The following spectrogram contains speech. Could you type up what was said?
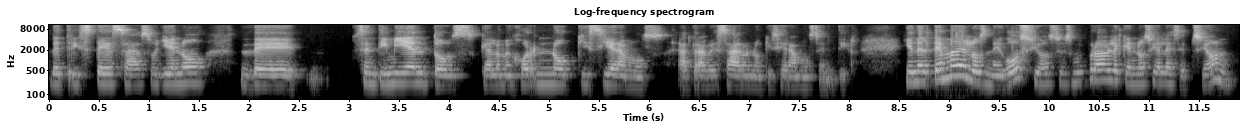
de tristezas o lleno de sentimientos que a lo mejor no quisiéramos atravesar o no quisiéramos sentir. Y en el tema de los negocios es muy probable que no sea la excepción.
